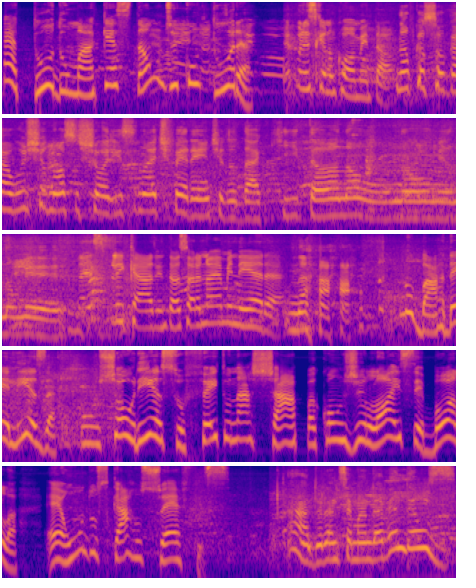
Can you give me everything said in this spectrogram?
É tudo uma questão de cultura. É por isso que não come, então? Não, porque eu sou gaúcho e o nosso chouriço não é diferente do daqui, então não, não, me, não me... Está explicado, então a senhora não é mineira? Não. No bar da Elisa, o chouriço feito na chapa com giló e cebola é um dos carros-chefes. Ah, durante a semana deve vender uns,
